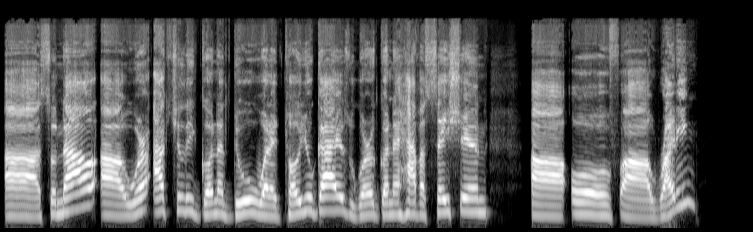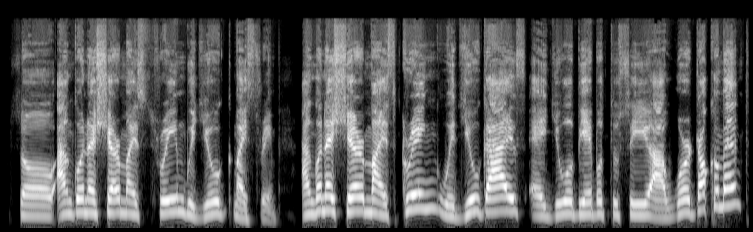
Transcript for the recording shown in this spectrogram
Uh, so now uh, we're actually gonna do what I told you guys. We're gonna have a session uh, of uh, writing. So I'm gonna share my stream with you. My stream. I'm gonna share my screen with you guys, and you will be able to see a Word document.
